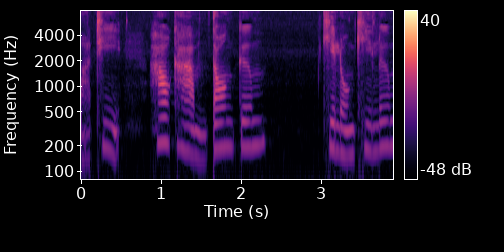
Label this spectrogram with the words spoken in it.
มาธิเฮาคามต้องกึมขี้หลงขี้ลืม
